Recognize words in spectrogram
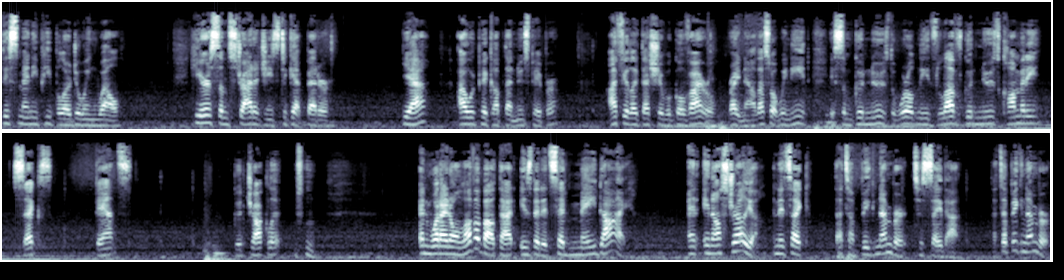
this many people are doing well. Here are some strategies to get better. Yeah, I would pick up that newspaper. I feel like that shit would go viral right now. That's what we need is some good news. The world needs love, good news, comedy, sex, dance, good chocolate. And what I don't love about that is that it said may die. And in Australia. And it's like, that's a big number to say that. That's a big number.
